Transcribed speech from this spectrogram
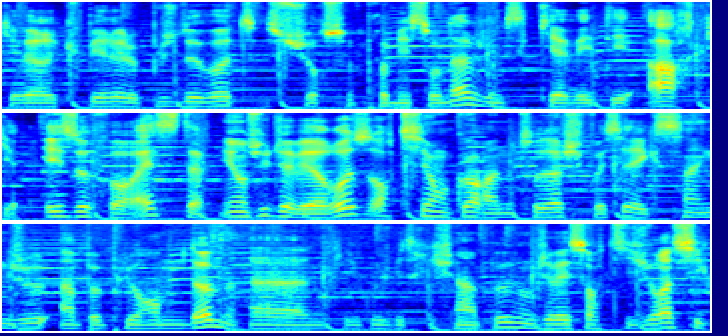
qui avaient récupéré le plus de votes sur ce premier sondage, donc ce qui avait été Ark et The Forest. Et ensuite j'avais ressorti encore un autre sondage cette fois-ci avec 5 jeux un peu plus random. Euh, donc du coup je vais tricher un peu. Donc j'avais sorti Jurassic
